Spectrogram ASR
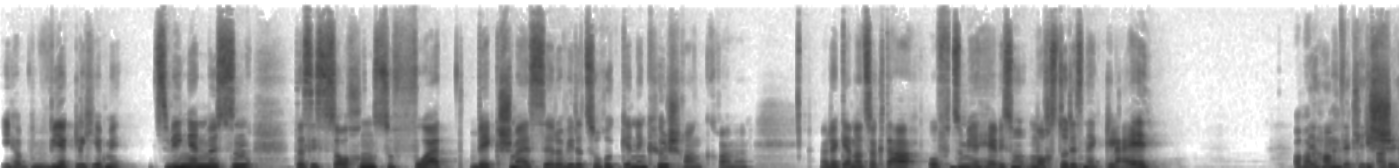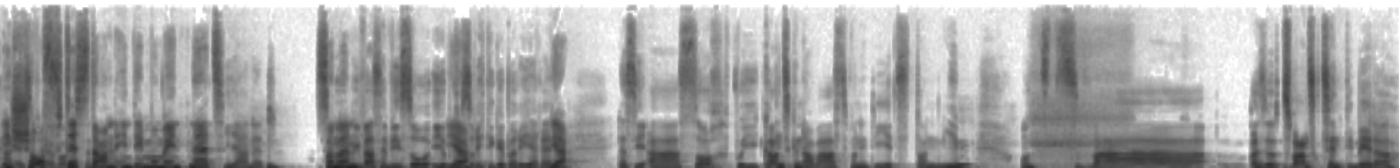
ich habe wirklich, ich habe mich zwingen müssen, dass ich Sachen sofort wegschmeiße oder wieder zurück in den Kühlschrank räume. Weil der Gernot sagt auch oft zu mir, hey, wieso machst du das nicht gleich? Aber Wir haben wirklich ich, ADHS ich schaffe das dann in dem Moment nicht. Ja, nicht. Sondern- Aber ich weiß nicht wieso, ich habe Ja. da so richtige Barriere. Ja. Dass ich eine Sache, wo ich ganz genau weiß, wann ich die jetzt dann nehme. Und zwar, also 20 Zentimeter,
